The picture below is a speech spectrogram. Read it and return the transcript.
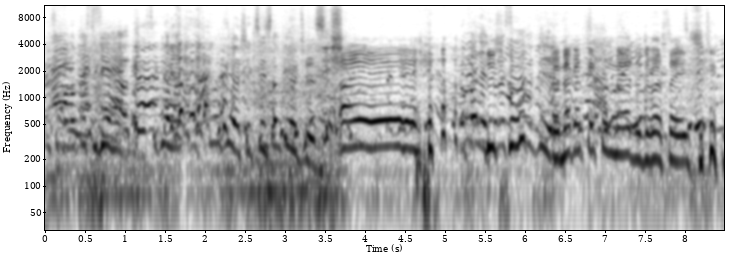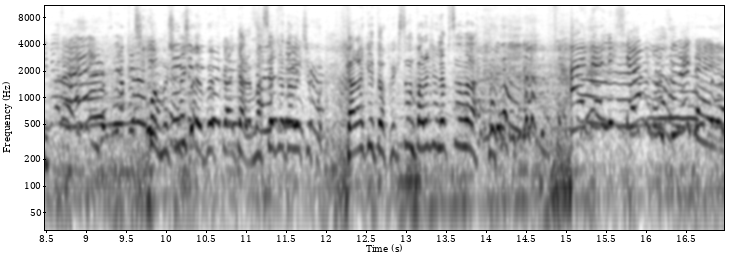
Você falou pra eu seguir reto. Eu segui. Eu achei que vocês sabiam disso. Aê! Eu falei, Desculpa, eu mega fiquei com medo de vocês. Pô, mas como é que eu vou ficar? Cara, Marcelo já tava tipo, caraca, então, por que você não para de olhar pro celular? Ai, ele chama. Não tinha ideia.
